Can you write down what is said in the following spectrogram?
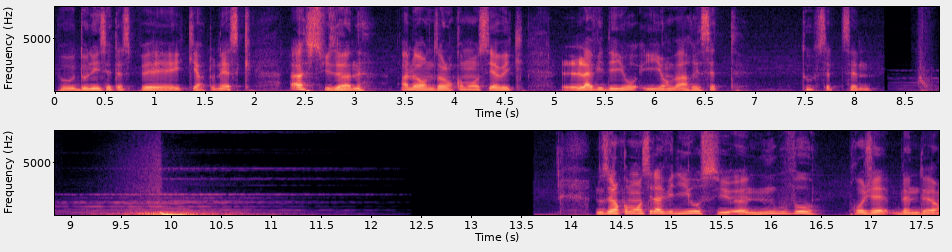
pour donner cet aspect cartoonesque à Suzanne. Alors nous allons commencer avec la vidéo et on va reset toute cette scène. Nous allons commencer la vidéo sur un nouveau projet Blender.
